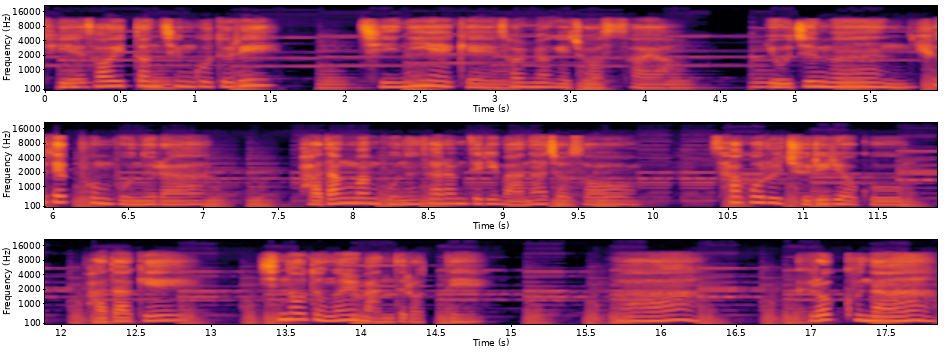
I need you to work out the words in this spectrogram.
뒤에 서 있던 친구들이 지니에게 설명해 주었어요. 요즘은 휴대폰 보느라 바닥만 보는 사람들이 많아져서 사고를 줄이려고 바닥에 신호등을 만들었대. 아, 그렇구나.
